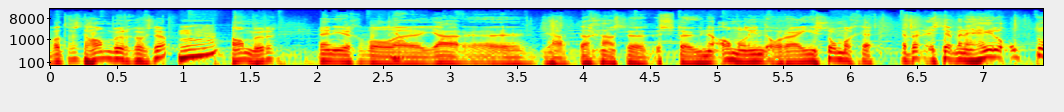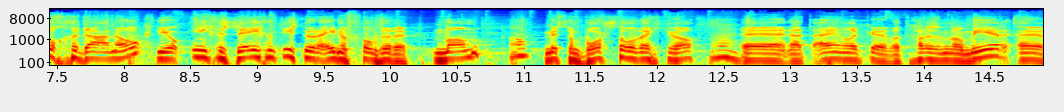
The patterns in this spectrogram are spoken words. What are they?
wat was het, Hamburg of zo? Mhm. Hamburg. En in ieder geval, ja. ja, eh, ja, daar gaan ze steunen. Allemaal in de oranje. Sommigen hebben, ze hebben een hele optocht gedaan ook. Die ook ingezegend is door een of andere man. Oh. Met zo'n borstel, weet je wel. En uiteindelijk, eh, wat hadden ze nog meer? Eh,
